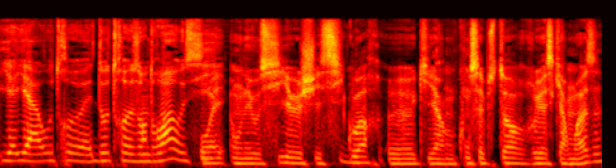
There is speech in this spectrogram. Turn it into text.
il y a, il y a autre- d'autres endroits aussi. Ouais, on est aussi chez Siguar, qui est un concept store rue Escarmoise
